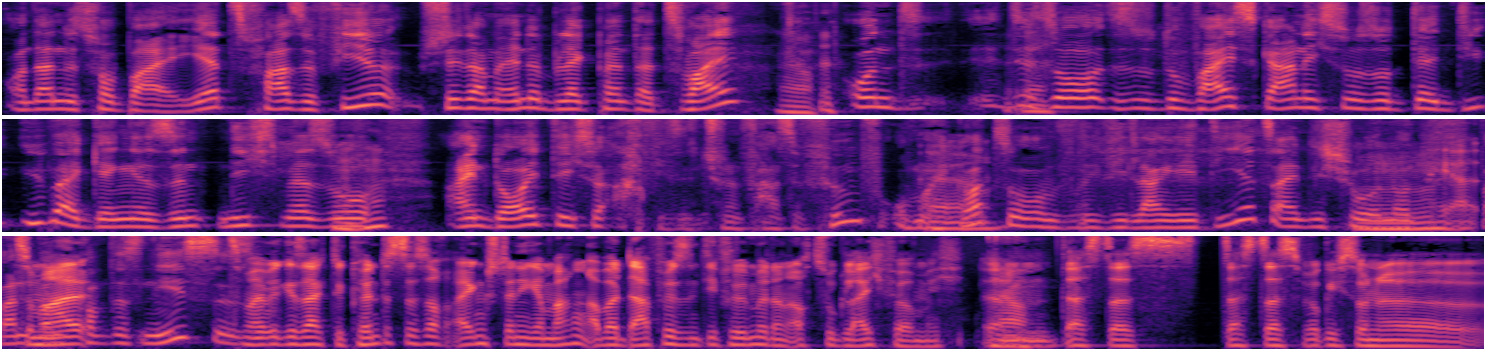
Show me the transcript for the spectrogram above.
und dann ist vorbei. Jetzt Phase 4 steht am Ende Black Panther 2 ja. und ja. so, so, du weißt gar nicht so, so die Übergänge sind nicht mehr so mhm. Eindeutig, so, ach, wir sind schon in Phase 5, oh mein ja. Gott, so, und wie, wie, lange geht die jetzt eigentlich schon? Mhm. Und ja, wann, zumal, wann, kommt das nächste? Zumal, wie gesagt, du könntest das auch eigenständiger machen, aber dafür sind die Filme dann auch zu gleichförmig, ähm, dass das, dass das wirklich so eine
